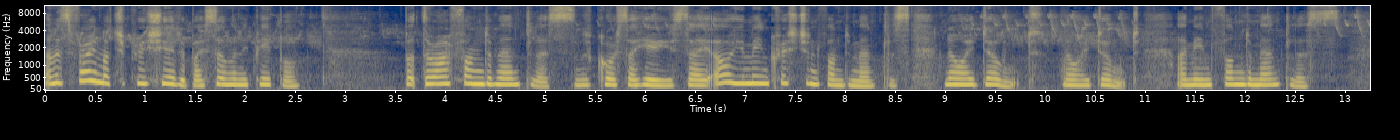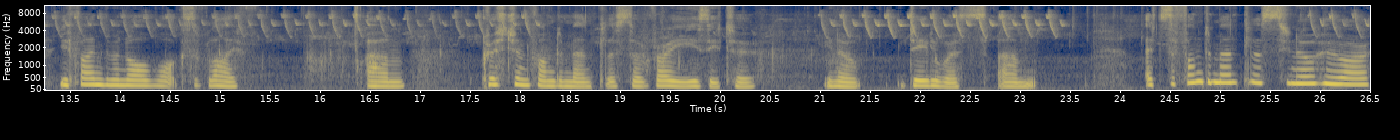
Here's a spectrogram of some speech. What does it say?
And it's very much appreciated by so many people. But there are fundamentalists and of course I hear you say oh you mean Christian fundamentalists? No I don't. No I don't. I mean fundamentalists. You find them in all walks of life. Um, Christian fundamentalists are very easy to, you know, deal with. Um, it's the fundamentalists, you know, who are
